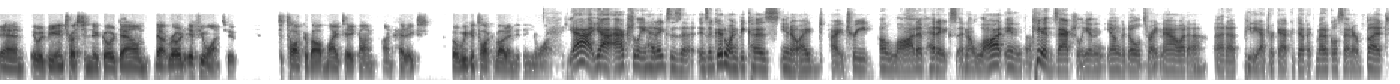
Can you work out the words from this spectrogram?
and it would be interesting to go down that road if you want to to talk about my take on on headaches but we can talk about anything you want. Yeah, yeah. Actually, headaches is a is a good one because you know I I treat a lot of headaches and a lot in kids actually and young adults right now at a at a pediatric academic medical center. But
